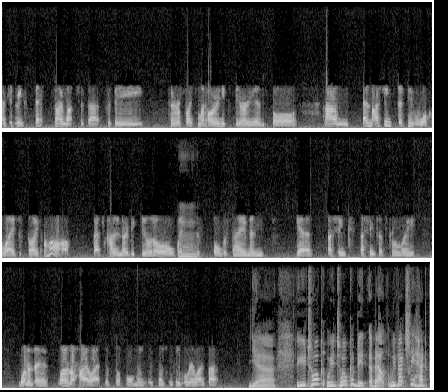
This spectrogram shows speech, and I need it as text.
I didn't expect so much of that to be to reflect my own experience or um, and I think that people walk away just going, "Ah, that's kind of no big deal at all. We're just all the same." And yeah, I think I think that's probably one of the one of the highlights of performing is making people realise that. Yeah, you talk. We talk a bit about. We've actually had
